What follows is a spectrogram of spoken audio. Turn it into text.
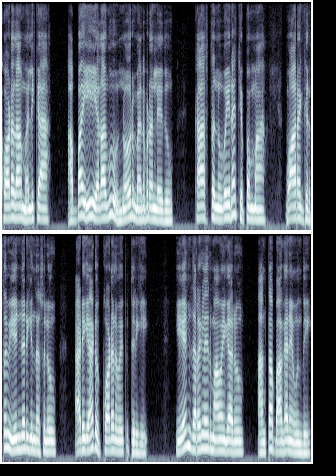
కోడల మల్లిక అబ్బాయి ఎలాగూ నోరు మెదపడం లేదు. కాస్త నువ్వైనా చెప్పమ్మా వారం క్రితం ఏం జరిగింది అసలు అడిగాడు కోడల వైపు తిరిగి. ఏం జరగలేదు మామయ్య గారు అంతా బాగానే ఉంది.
